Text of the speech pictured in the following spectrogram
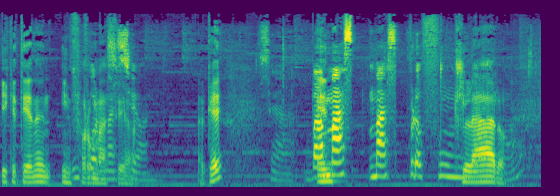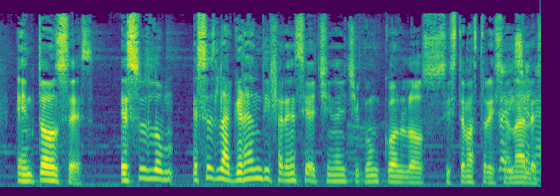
y que tienen información. ¿Ok? O sea, va más, más profundo. Claro. Entonces, eso es lo, esa es la gran diferencia de China y Qigong con los sistemas tradicionales.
